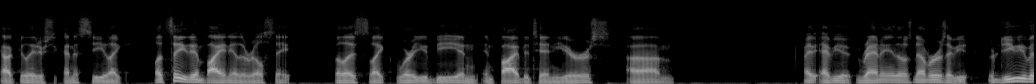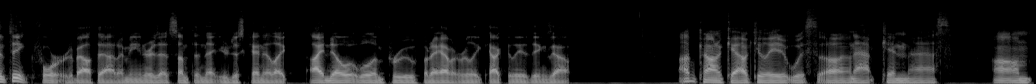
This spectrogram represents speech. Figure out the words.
calculators to kind of see, like, let's say you didn't buy any other real estate, but let's like where you'd be in, in five to 10 years. Um, have you ran any of those numbers? Have you, or do you even think forward about that? I mean, or is that something that you're just kind of like, I know it will improve, but I haven't really calculated things out? I've kind of calculated with uh, napkin math. Um,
